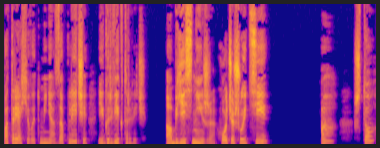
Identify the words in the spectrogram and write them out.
Потряхивает меня за плечи Игорь Викторович. «Объясни же, хочешь уйти?» «А, что?»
